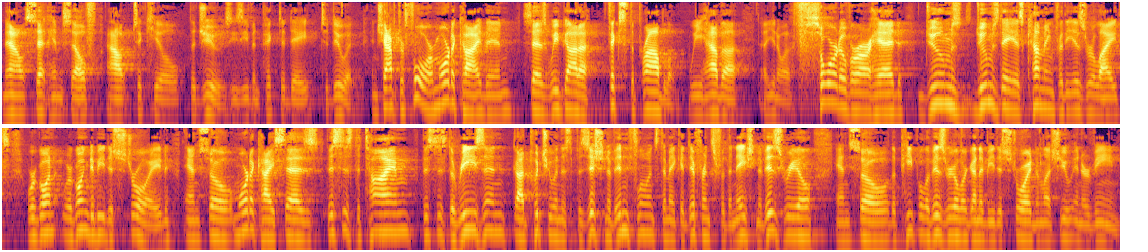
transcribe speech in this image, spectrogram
now set himself out to kill the Jews. He's even picked a date to do it. In chapter four, Mordecai then says, "We've got to fix the problem. We have a you know, a sword over our head. Dooms, doomsday is coming for the Israelites. We're going, we're going to be destroyed. And so Mordecai says, this is the time. This is the reason God put you in this position of influence to make a difference for the nation of Israel. And so the people of Israel are going to be destroyed unless you intervene.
